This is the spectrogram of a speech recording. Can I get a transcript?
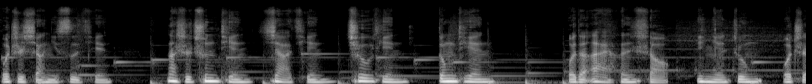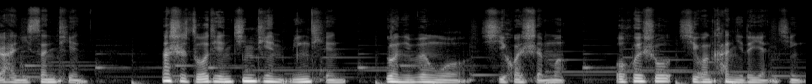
我只想你四天，那是春天、夏天、秋天、冬天。我的爱很少，一年中我只爱你三天，那是昨天、今天、明天。”若你问我喜欢什么，我会说喜欢看你的眼睛，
